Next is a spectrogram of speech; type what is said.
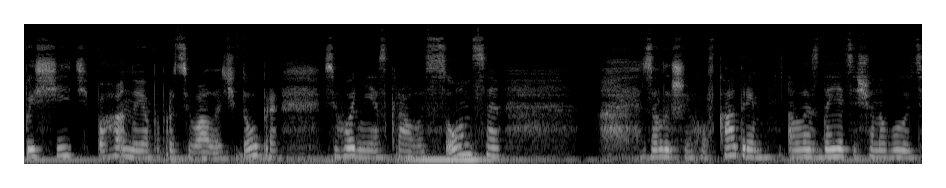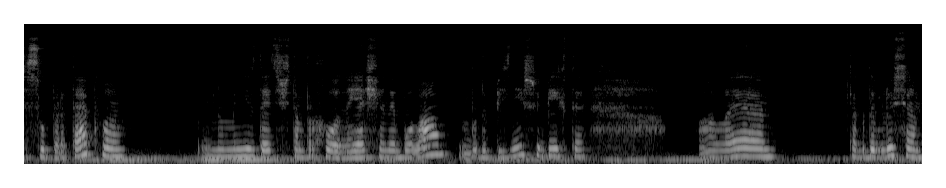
пишіть, погано я попрацювала чи добре. Сьогодні яскраве сонце. Залишу його в кадрі, але здається, що на вулиці супер тепло. Ну, мені здається, що там прохолодно. Я ще не була, буду пізніше бігти. Але так дивлюся,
